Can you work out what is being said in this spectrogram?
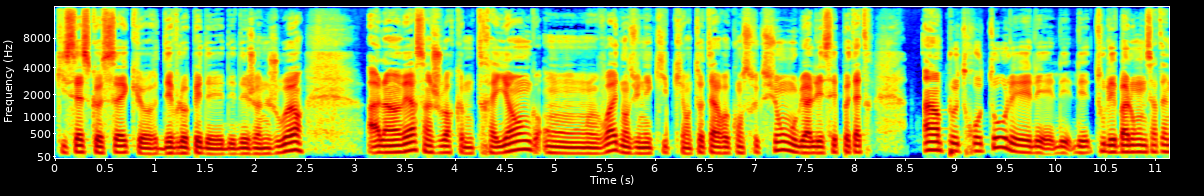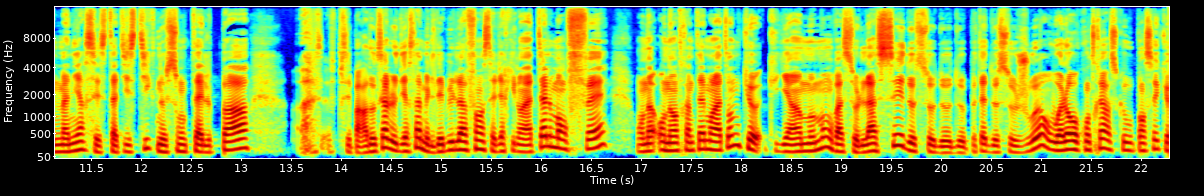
qui, sait ce que c'est que développer des, jeunes joueurs. À l'inverse, un joueur comme Trey Young, on voit dans une équipe qui est en totale reconstruction, on lui a laissé peut-être un peu trop tôt tous les ballons d'une certaine manière. Ses statistiques ne sont-elles pas c'est paradoxal de dire ça, mais le début de la fin, c'est-à-dire qu'il en a tellement fait, on, a, on est en train de tellement l'attendre qu'il y a un moment, on va se lasser de ce, de, de peut-être de ce joueur, ou alors au contraire, est-ce que vous pensez que,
